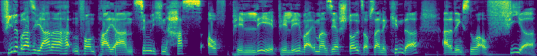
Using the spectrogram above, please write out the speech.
Viele Brasilianer hatten vor ein paar Jahren ziemlichen Hass auf Pelé. Pelé war immer sehr stolz auf seine Kinder, allerdings nur auf vier.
